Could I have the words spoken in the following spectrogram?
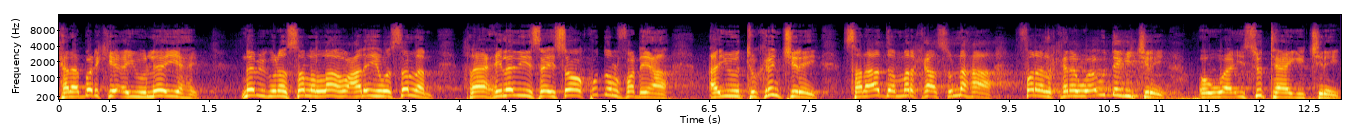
kala barhkii ayuu leeyahay nebiguna sala allahu calayhi wasalam raaxiladiisa isagoo ku dul fadhiya ayuu tukan jiray. Salaadda markaa sunnaha faralkana waa u degi jiray oo waa isu taagi jiray.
